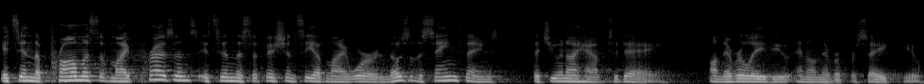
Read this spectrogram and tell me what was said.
it's in the promise of my presence, it's in the sufficiency of my word. And those are the same things that you and I have today. I'll never leave you and I'll never forsake you.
